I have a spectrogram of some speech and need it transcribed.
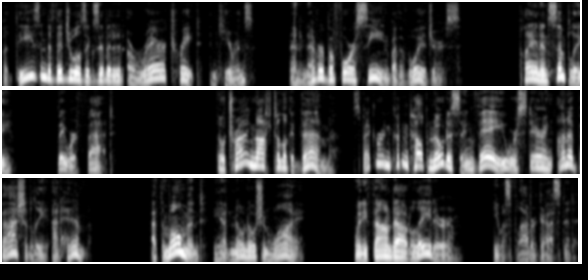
but these individuals exhibited a rare trait in Kirins, and never before seen by the voyagers. Plain and simply, they were fat. Though trying not to look at them, Spekarin couldn't help noticing they were staring unabashedly at him. At the moment, he had no notion why. When he found out later, he was flabbergasted.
